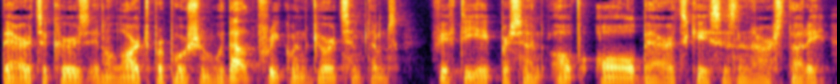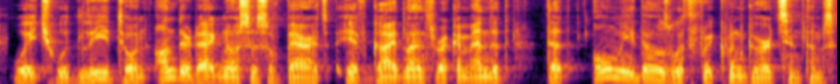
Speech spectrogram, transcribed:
Barrett's occurs in a large proportion without frequent GERD symptoms, 58% of all Barrett's cases in our study, which would lead to an underdiagnosis of Barrett's if guidelines recommended that only those with frequent GERD symptoms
